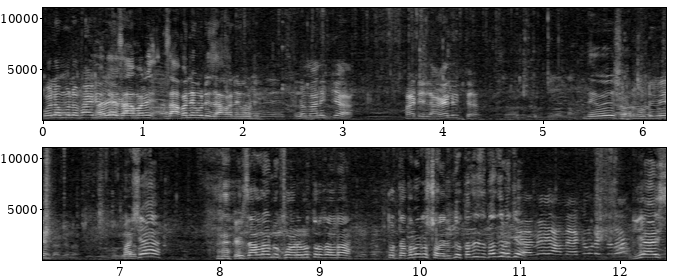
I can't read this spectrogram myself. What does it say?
কইলা মূলে ফাইডি আরে জাপানি জাপানি বুড়ি জাপানি বুড়ি না মানিক কা? ফাইডি লাগাই লইতে। সর দিয়ে দে ওই সর ফুটি রে মাসা এই জালটা একটু খোয়ার ভিতর জালটা। তোর দাদা ভাইকে। সরাই দিত তাদের তাদের বাজে গিয়ে আইস।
